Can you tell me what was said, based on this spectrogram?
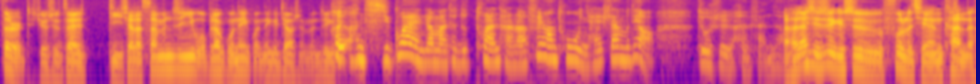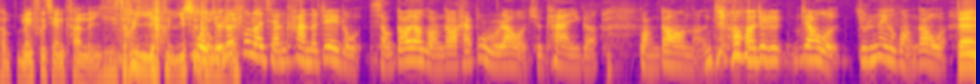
third，就是在底下的三分之一，我不知道国内管那个叫什么，这个很很奇怪，你知道吗？它就突然弹出来，非常突兀，你还删不掉，就是很烦躁。啊，而且这个是付了钱看的和没付钱看的都一样，一视同仁。我觉得付了钱看的这种小膏药广告，还不如让我去看一个广告呢，你知道吗？就是这样我，就是那个广告，我但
